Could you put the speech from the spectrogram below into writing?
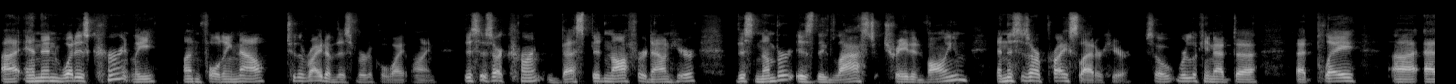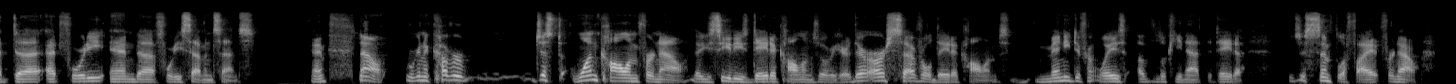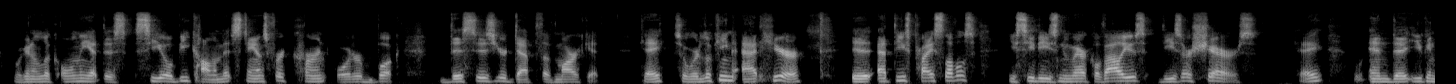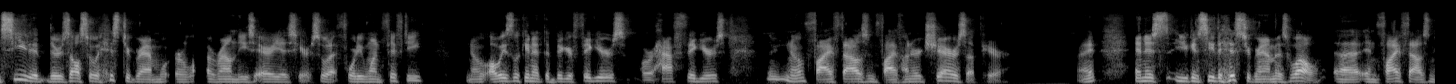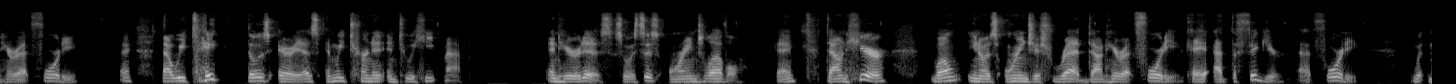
Uh, and then what is currently unfolding now to the right of this vertical white line. This is our current best bid and offer down here. This number is the last traded volume, and this is our price ladder here. So we're looking at, uh, at play uh, at, uh, at 40 and uh, 47 cents. Okay. Now we're going to cover just one column for now. That you see these data columns over here. There are several data columns, many different ways of looking at the data. We'll just simplify it for now. We're going to look only at this COB column that stands for current order book. This is your depth of market. Okay, so we're looking at here at these price levels. You see these numerical values. These are shares okay? And uh, you can see that there's also a histogram around these areas here. So at 4150, you know, always looking at the bigger figures or half figures, you know, 5,500 shares up here, right? And as you can see the histogram as well uh, in 5,000 here at 40. Okay? Now we take those areas and we turn it into a heat map. And here it is. So it's this orange level, okay? Down here, well, you know, it's orangish red down here at 40, okay, at the figure at 40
